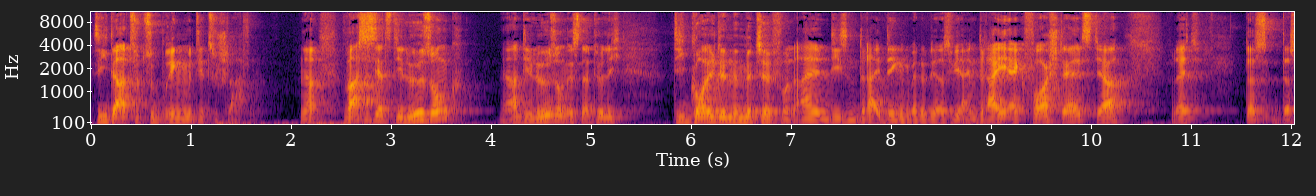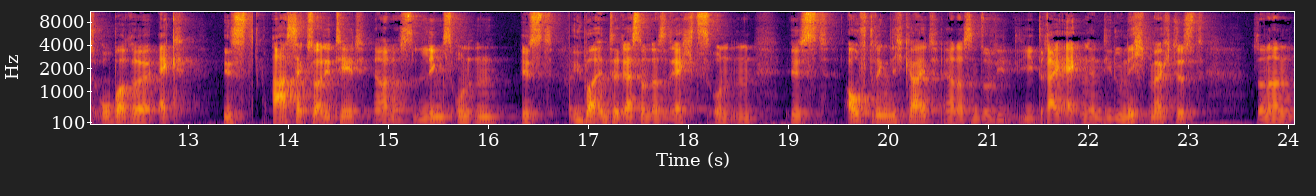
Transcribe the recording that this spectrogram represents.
sie dazu zu bringen, mit dir zu schlafen. Ja, was ist jetzt die Lösung? Ja, die Lösung ist natürlich, die goldene Mitte von allen diesen drei Dingen. Wenn du dir das wie ein Dreieck vorstellst, ja, vielleicht das, das obere Eck ist Asexualität, ja, das links unten ist Überinteresse und das rechts unten ist Aufdringlichkeit, ja, das sind so die, die drei Ecken, in die du nicht möchtest, sondern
